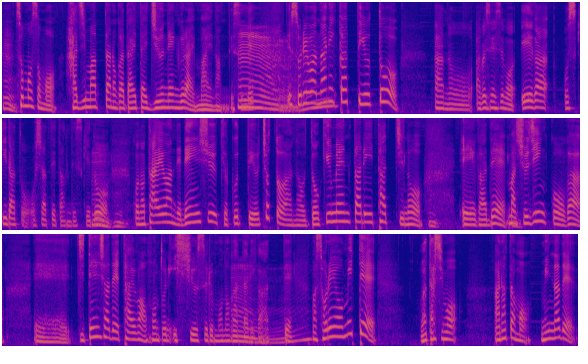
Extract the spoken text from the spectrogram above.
うん。うんそもそも始まったのが大体10年ぐらい前なんですね。うん。でそれは何かっていうとあの安倍先生も映画お好きだとおっしゃってたんですけど、うんうん。この台湾で練習曲っていうちょっとあのドキュメンタリータッチの映画で、まあ、主人公が、えー自転車で台湾を本当に一周する物語があって、うんまあ、それを見て私もあなたもみんなで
